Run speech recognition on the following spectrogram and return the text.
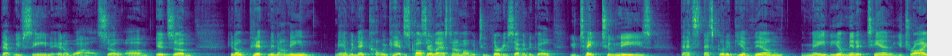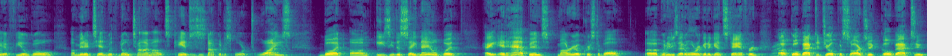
that we've seen in a while. So um, it's um, you know Pittman. I mean, man, when they call when Kansas calls their last time out with 237 to go, you take two knees, that's that's going to give them maybe a minute 10. You try a field goal, a minute 10 with no timeouts. Kansas is not going to score twice, but um, easy to say now, but hey, it happens. Mario Cristobal. Uh, when right. he was at Oregon against Stanford, right. uh, go back to Joe Pisarcik, go back to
